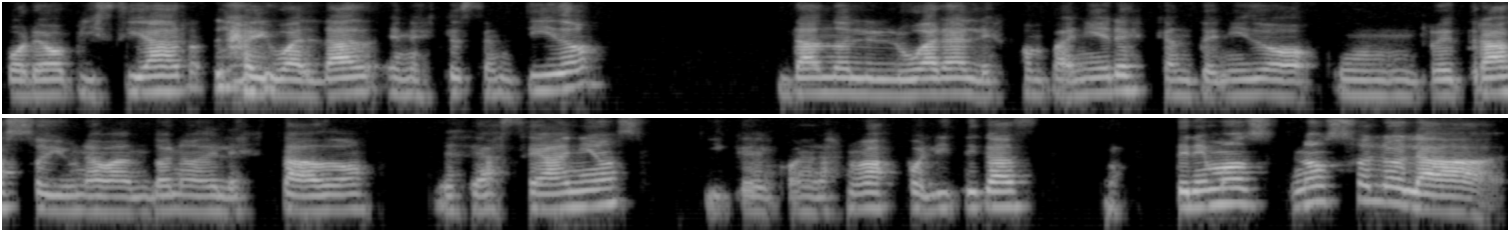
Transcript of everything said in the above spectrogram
propiciar la igualdad en este sentido, dándole lugar a los compañeros que han tenido un retraso y un abandono del Estado desde hace años, y que con las nuevas políticas tenemos no solo la,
